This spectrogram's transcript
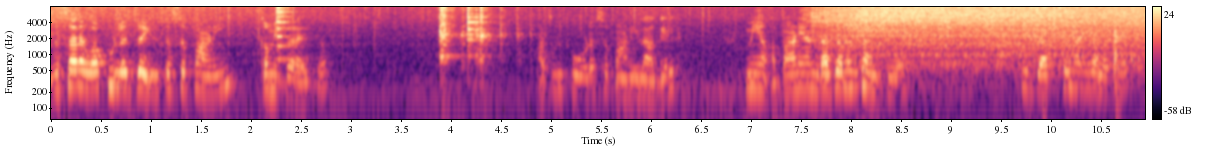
जसा रवा फुलत जाईल तसं पाणी कमी करायचं. अजून थोडंसं पाणी लागेल. मी पाणी अंदाजानंच घालते. खूप जास्त नाही घालत आहे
